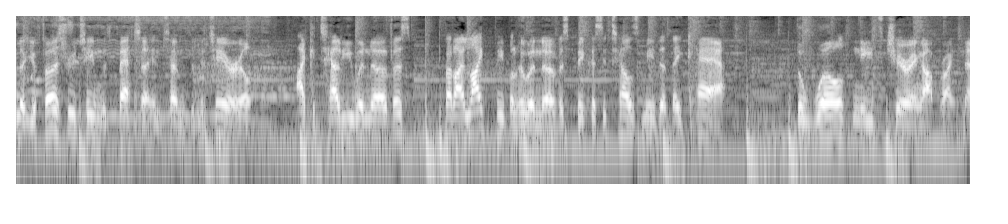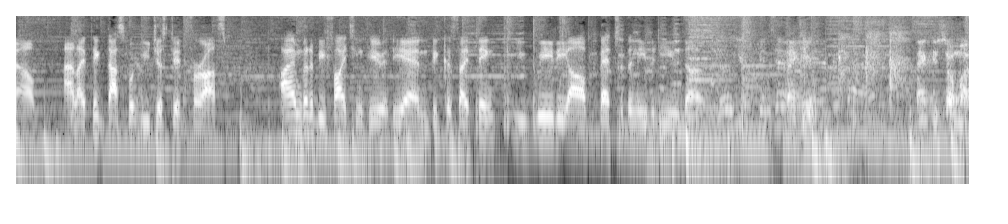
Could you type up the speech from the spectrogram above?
Look, your first routine was better in terms of material. I could tell you were nervous, but I like people who are nervous because it tells me that they care. The world needs cheering up right now, and I think that's what you just did for us. I am going to be fighting for you at the end because I think you really are better than even you know. Thank you. Thank you so much.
